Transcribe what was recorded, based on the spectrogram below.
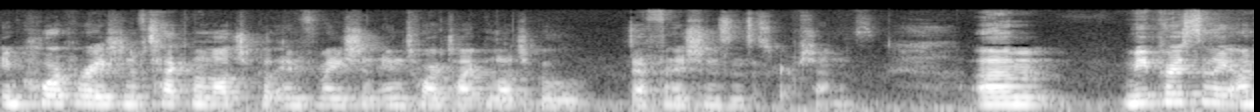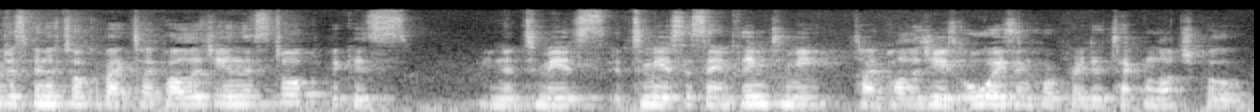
incorporation of technological information into our typological definitions and descriptions. Um, me personally, I'm just going to talk about typology in this talk because you know, to me, it's, to me, it's the same thing. To me, typology has always incorporated technological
